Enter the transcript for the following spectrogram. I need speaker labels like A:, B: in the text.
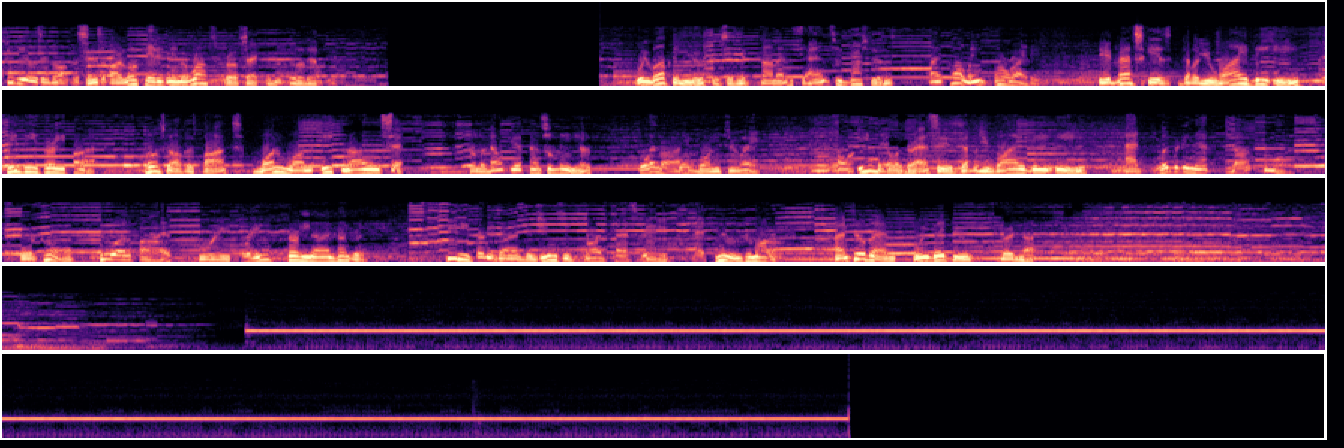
A: studios and offices are located in the Roxborough section of Philadelphia. We welcome you to comments and suggestions by calling or writing. The address is WYBE TV35, Post Office Box 11896, Philadelphia, Pennsylvania 49128. Our email address is WYBE at libertynet.org or call 215 Spirit of the Garbage Music Broadcast Minute at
